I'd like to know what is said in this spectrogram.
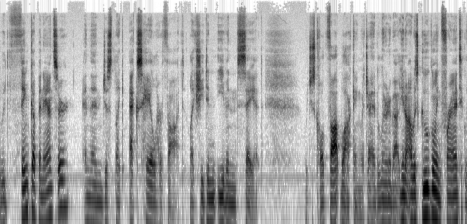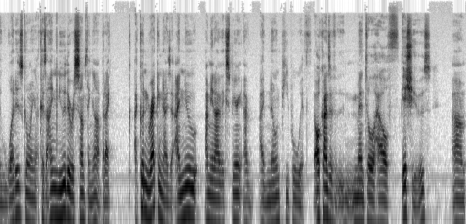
would think up an answer and then just like exhale her thought. Like she didn't even say it, which is called thought blocking, which I had to learn about. You know, I was Googling frantically, what is going on? Because I knew there was something up, but I, I couldn't recognize it. I knew, I mean, I've experienced, I've, I've known people with all kinds of mental health issues, um,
